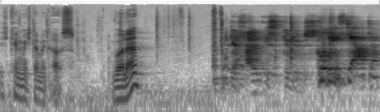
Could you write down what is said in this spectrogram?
Ich kenne mich damit aus. Voilà. Der Fall ist gelöst. Gut ins Theater.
